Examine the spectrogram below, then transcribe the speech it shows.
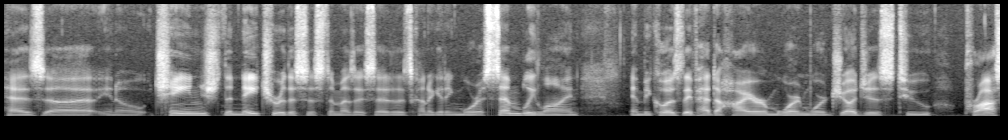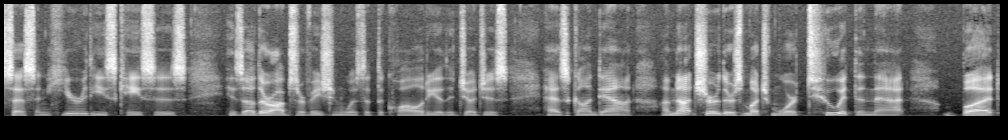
has uh, you know changed the nature of the system. As I said, it's kind of getting more assembly line, and because they've had to hire more and more judges to process and hear these cases, his other observation was that the quality of the judges has gone down. I'm not sure there's much more to it than that, but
